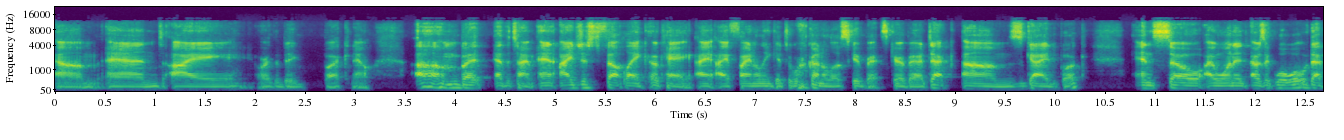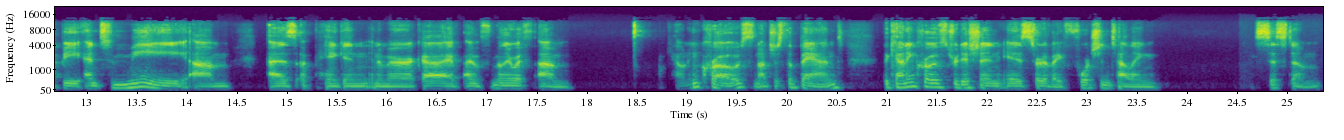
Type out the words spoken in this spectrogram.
Um, and I, or the big book now, um, but at the time, and I just felt like, okay, I, I finally get to work on a Los Scarabeo deck um, guidebook. And so I wanted, I was like, well, what would that be? And to me, um, as a pagan in America, I, I'm familiar with um, Counting Crows, not just the band. The Counting Crows tradition is sort of a fortune telling system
